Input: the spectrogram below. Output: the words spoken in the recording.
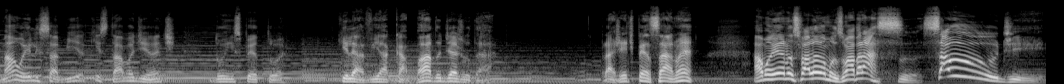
Mal ele sabia que estava diante do inspetor, que ele havia acabado de ajudar. Pra gente pensar, não é? Amanhã nos falamos. Um abraço, saúde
